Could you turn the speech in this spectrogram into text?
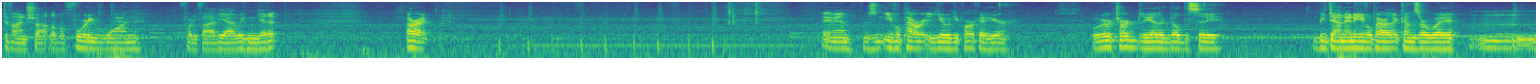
Divine Shot, level 41. 45, yeah, we can get it. Alright. Hey man, there's an evil power at Yogi Parka here. But we worked hard together to build the city. Beat down any evil power that comes our way. Mm.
